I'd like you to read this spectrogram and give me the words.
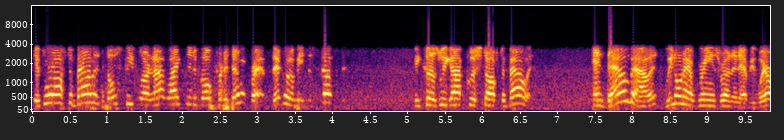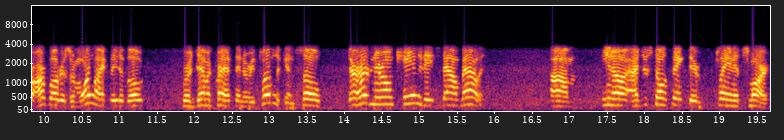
If we're off the ballot, those people are not likely to vote for the Democrats. They're going to be disgusted because we got pushed off the ballot. And down ballot, we don't have Greens running everywhere. Our voters are more likely to vote for a Democrat than a Republican. So they're hurting their own candidates down ballot. Um, you know, I just don't think they're playing it smart.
